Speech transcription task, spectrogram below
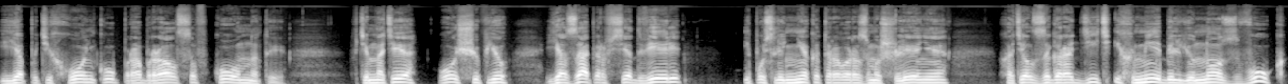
и я потихоньку пробрался в комнаты. В темноте, ощупью, я запер все двери и после некоторого размышления хотел загородить их мебелью, но звук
